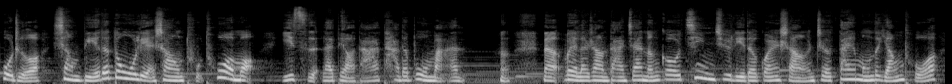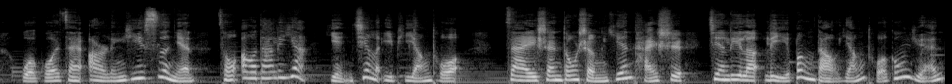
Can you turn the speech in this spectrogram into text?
或者向别的动物脸上吐唾沫，以此来表达它的不满。哼，那为了让大家能够近距离的观赏这呆萌的羊驼，我国在二零一四年从澳大利亚引进了一批羊驼，在山东省烟台市建立了李蹦岛羊驼公园，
